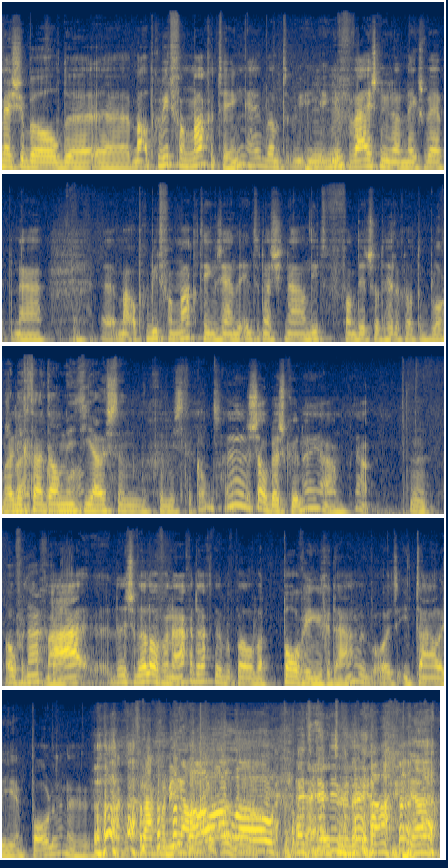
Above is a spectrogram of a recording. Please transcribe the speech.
Mashable, de, eh, maar op gebied van marketing, hè, want je, je Mhm. verwijst nu naar NextWeb, naar, eh, maar op gebied van marketing zijn er internationaal niet van dit soort hele grote blogs Maar ligt daar dan niet juist een gemiste kans dat zou best kunnen, ja. ja. Over nagedacht? Maar er is wel over nagedacht. We hebben ook wel wat pogingen gedaan. We hebben ooit Italië en Polen. Eh, Vraag, vraag me niet. Ja, hallo! Toen heb je ja, ja,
